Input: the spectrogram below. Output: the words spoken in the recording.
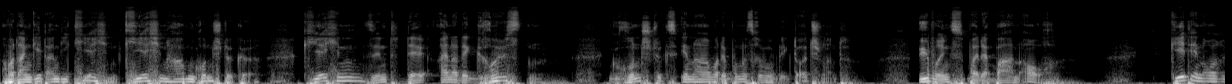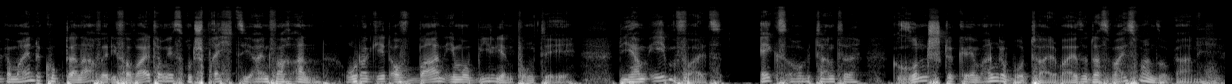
Aber dann geht an die Kirchen. Kirchen haben Grundstücke. Kirchen sind der, einer der größten Grundstücksinhaber der Bundesrepublik Deutschland. Übrigens bei der Bahn auch. Geht in eure Gemeinde, guckt danach, wer die Verwaltung ist und sprecht sie einfach an. Oder geht auf bahnimmobilien.de. Die haben ebenfalls exorbitante Grundstücke im Angebot teilweise. Das weiß man so gar nicht.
